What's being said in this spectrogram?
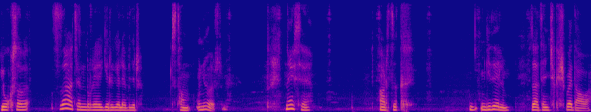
Yoksa zaten buraya geri gelebilir. Tam universe Neyse artık gi- gidelim. Zaten çıkış bedava.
